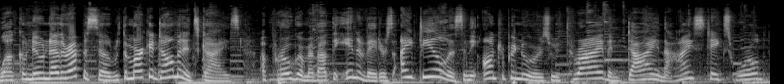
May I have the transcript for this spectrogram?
Welcome to another episode with the Market Dominance Guys, a program about the innovators, idealists, and the entrepreneurs who thrive and die in the high stakes world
